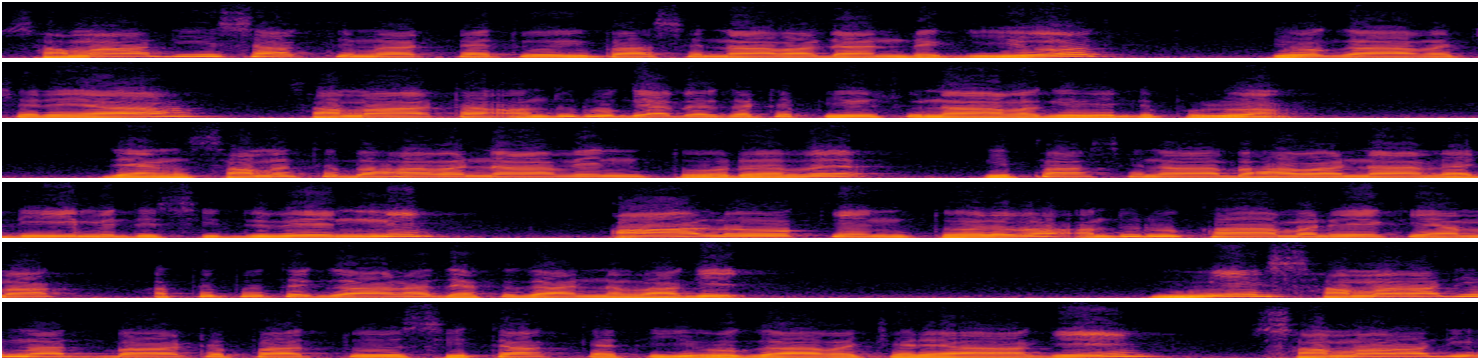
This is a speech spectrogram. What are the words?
සමාධියේ ශක්තිමත් නැතුව විපස්සනා වඩන්න ගියොත් යෝගාවචරයා සමාට අඳුරු ගැබකට පිවිසුනා වගේ වෙන්න පුළුවන්. දැන් සමත භාවනාවෙන් තොරව විපස්සනා භාවනා වැඩිීමේදී සිදු වෙන්නේ ආලෝකයෙන් තොරව අඳුරු කාමරයක යමක් අතපත ගාලා දැක ගන්න වගේ. මේ සමාධිමත් බාටපත් වූ සිතක් ඇති යෝගාවචරයාගේ සමාධි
